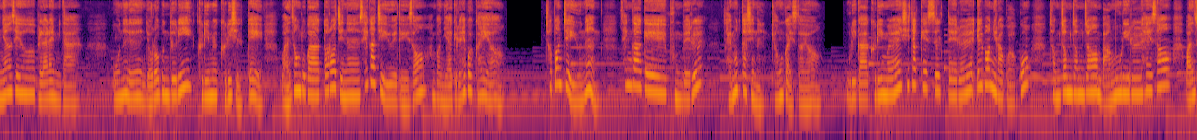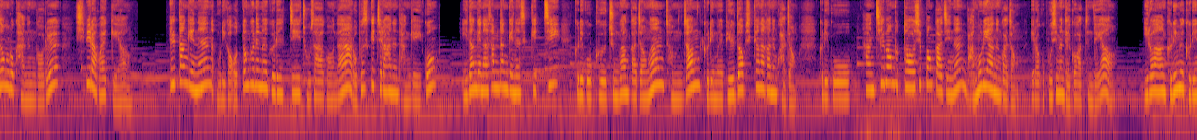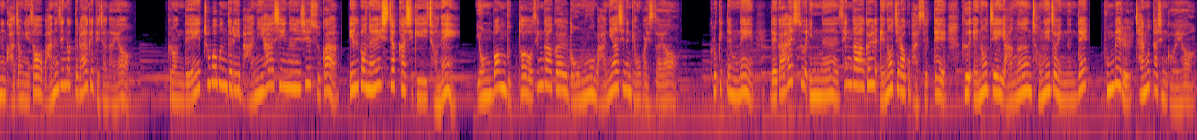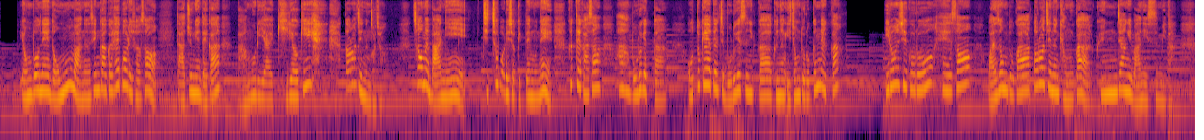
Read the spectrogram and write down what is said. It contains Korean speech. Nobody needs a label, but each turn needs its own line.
안녕하세요 벨라라입니다. 오늘은 여러분들이 그림을 그리실 때 완성도가 떨어지는 세 가지 이유에 대해서 한번 이야기를 해볼까 해요. 첫 번째 이유는 생각의 분배를 잘못하시는 경우가 있어요. 우리가 그림을 시작했을 때를 1번이라고 하고 점점 점점 마무리를 해서 완성으로 가는 거를 10이라고 할게요. 1단계는 우리가 어떤 그림을 그릴지 조사하거나 러프 스케치를 하는 단계이고 2단계나 3단계는 스케치 그리고 그 중간 과정은 점점 그림을 build up 시켜나가는 과정 그리고 한 7번부터 10번까지는 마무리하는 과정이라고 보시면 될 것 같은데요. 이러한 그림을 그리는 과정에서 많은 생각들을 하게 되잖아요. 그런데 초보분들이 많이 하시는 실수가 1번을 시작하시기 전에 0번부터 생각을 너무 많이 하시는 경우가 있어요. 그렇기 때문에 내가 할 수 있는 생각을 에너지라고 봤을 때 그 에너지의 양은 정해져 있는데 분배를 잘못하신 거예요. 0번에 너무 많은 생각을 해버리셔서 나중에 내가 마무리할 기력이 떨어지는 거죠. 처음에 많이 지쳐버리셨기 때문에 끝에 가서 아, 모르겠다. 어떻게 해야 될지 모르겠으니까 그냥 이 정도로 끝낼까? 이런 식으로 해서 완성도가 떨어지는 경우가 굉장히 많이 있습니다.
